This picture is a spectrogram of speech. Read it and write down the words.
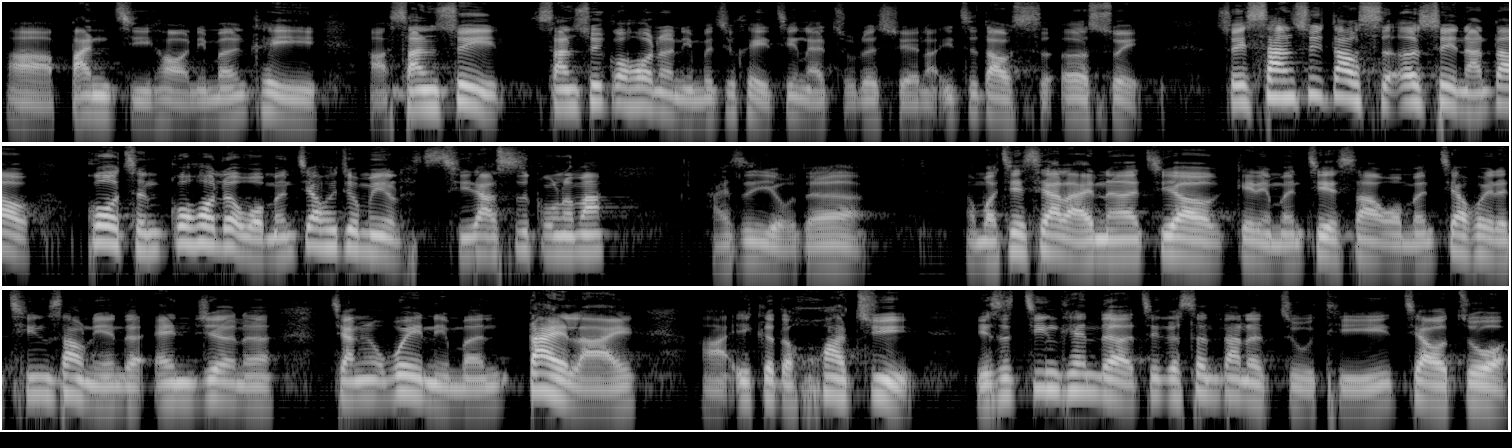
啊班级哈，你们可以啊三岁三岁过后呢，你们就可以进来主日学了，一直到十二岁。所以三岁到十二岁，难道过程过后的我们教会就没有其他事工了吗？还是有的。那么接下来呢，就要给你们介绍我们教会的青少年的 Angel 呢，将为你们带来啊一个的话剧，也是今天的这个圣诞的主题，叫做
